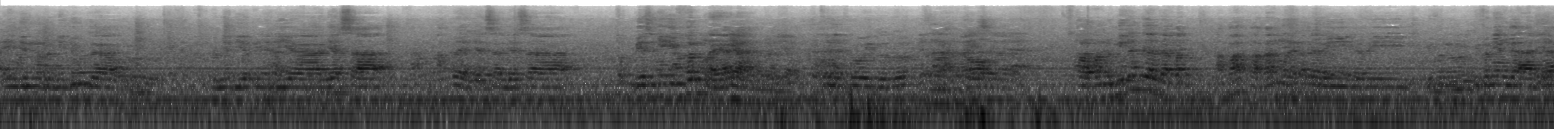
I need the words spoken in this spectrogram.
engineer-nya juga penyedia penyedia jasa apa ya jasa jasa untuk biasanya event lah ya Iya, iya. kru itu tuh nah, kalau kalau pandemi kan nggak dapat apa-apa kan mereka dari dari event Hmm. event yang nggak ada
